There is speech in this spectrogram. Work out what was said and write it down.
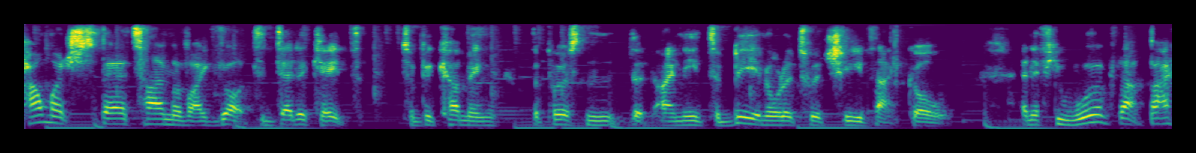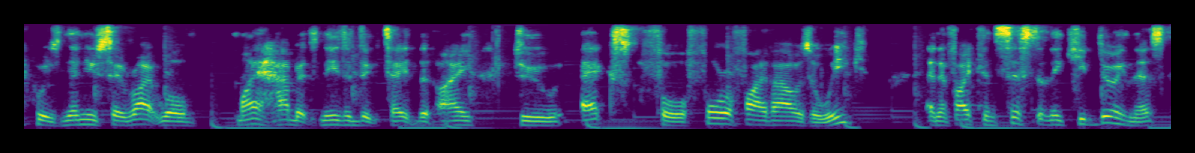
how much spare time have I got to dedicate to becoming the person that I need to be in order to achieve that goal? And if you work that backwards, then you say, right, well, my habits need to dictate that I do X for four or five hours a week. And if I consistently keep doing this,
